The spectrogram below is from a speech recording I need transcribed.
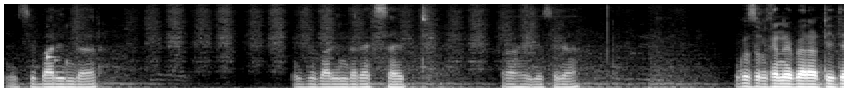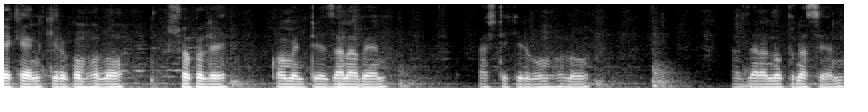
এই যে বারিন্দার, এই যে বারিন্দার এক সাইড হয়ে গেছে গা। গোসলখানের বেড়াটি দেখেন কীরকম হলো। সকলে কমেন্টে জানাবেন কাজটি কীরকম হলো। আর যারা নতুন আছেন,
